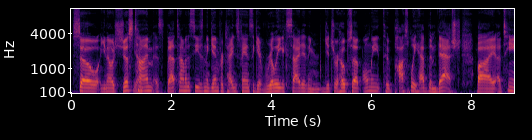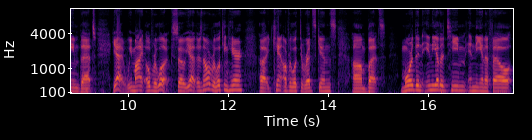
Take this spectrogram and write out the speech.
So you know, it's just time. It's that time of the season again for Titans fans to get really excited and get your hopes up, only to possibly have them dashed by a team that, yeah, we might overlook. So yeah, there's no overlooking here. Uh, you can't overlook the Redskins, um, but. More than any other team in the NFL,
